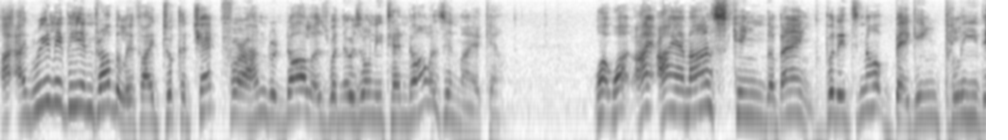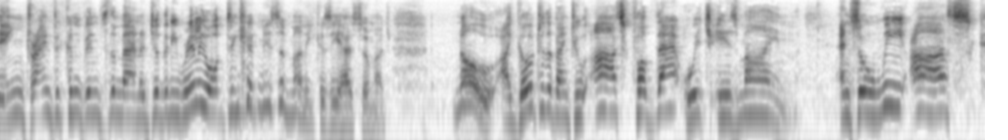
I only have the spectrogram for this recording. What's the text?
I'd really be in trouble if I took a check for a hundred dollars when there was only ten dollars in my account. What, what? I, I am asking the bank, but it's not begging, pleading, trying to convince the manager that he really ought to give me some money because he has so much. No, I go to the bank to ask for that which is mine. And so we ask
